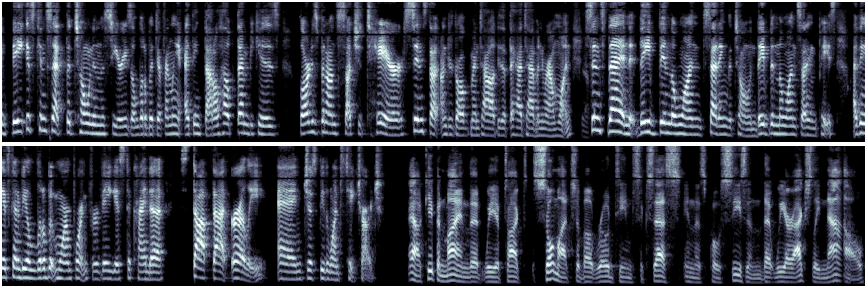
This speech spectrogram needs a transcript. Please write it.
if Vegas can set the tone in the series a little bit differently, I think that'll help them because Florida's been on such a tear since that underdog mentality that they had to have in round one. Yeah. Since then, they've been the one setting the tone. They've been the one setting the pace. I think it's going to be a little bit more important for Vegas to kind of stop that early and just be the one to take charge. Yeah, keep in mind that we have talked so much about road team success in this postseason that we are actually now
